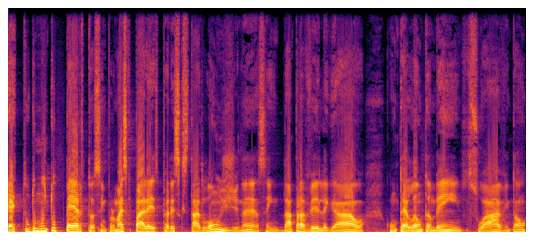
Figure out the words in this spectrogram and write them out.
é tudo muito perto, assim, por mais que pareça, pareça que está longe, né? Assim, dá para ver legal, com telão também suave. Então,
